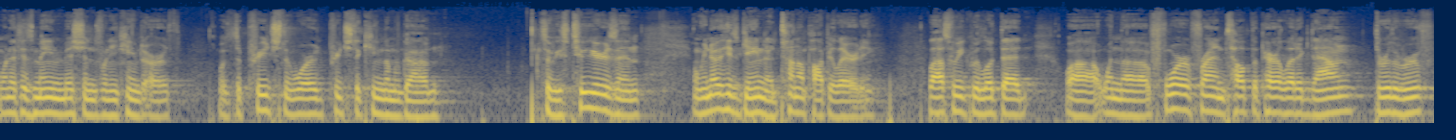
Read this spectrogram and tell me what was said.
one of his main missions when he came to earth, was to preach the Word, preach the kingdom of God. So he's two years in, and we know he's gained a ton of popularity. Last week we looked at uh, when the four friends helped the paralytic down through the roof,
